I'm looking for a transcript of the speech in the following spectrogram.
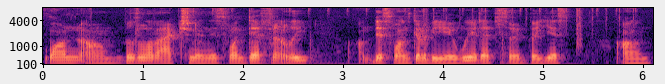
one. Um, there's a lot of action in this one, definitely. Um, this one's going to be a weird episode, but yes, um,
